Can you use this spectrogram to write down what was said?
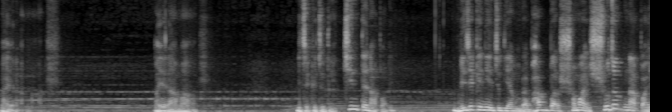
আমার ভাইয়েরা আমার, নিজেকে যদি চিনতে না পারি, নিজেকে নিয়ে যদি আমরা ভাববার সময় সুযোগ না পাই,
